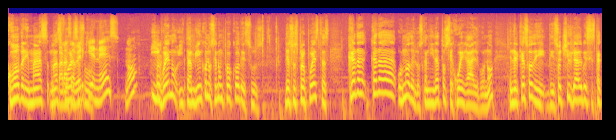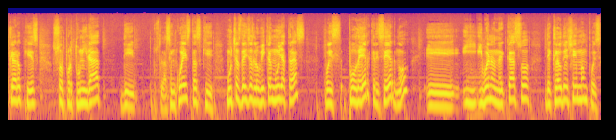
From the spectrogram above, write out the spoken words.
cobre más, pues más para saber quién es, ¿no? Y bueno, y también conocer un poco de sus de sus propuestas. Cada, cada uno de los candidatos se juega algo, ¿no? En el caso de, de Xochitl Galvez está claro que es su oportunidad de pues, las encuestas, que muchas de ellas lo ubican muy atrás, pues poder crecer, ¿no? Eh, y, y, bueno, en el caso de Claudia Sheinbaum, pues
